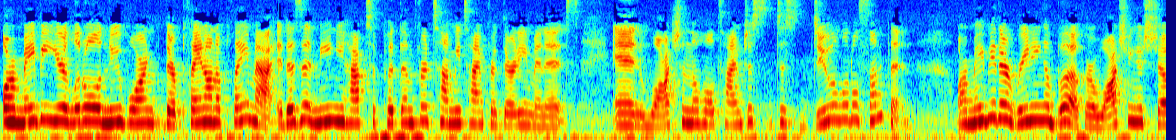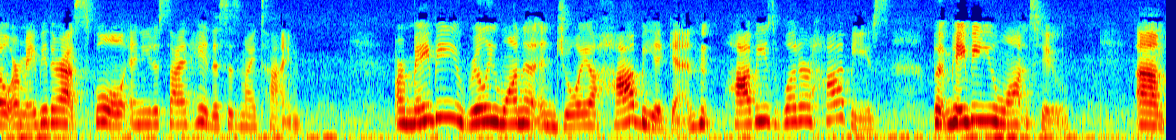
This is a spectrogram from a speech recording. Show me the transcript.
Or maybe your little newborn, they're playing on a playmat. It doesn't mean you have to put them for tummy time for 30 minutes and watch them the whole time. Just just do a little something. Or maybe they're reading a book or watching a show or maybe they're at school and you decide, "Hey, this is my time." Or maybe you really want to enjoy a hobby again. hobbies, what are hobbies? But maybe you want to. Um,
